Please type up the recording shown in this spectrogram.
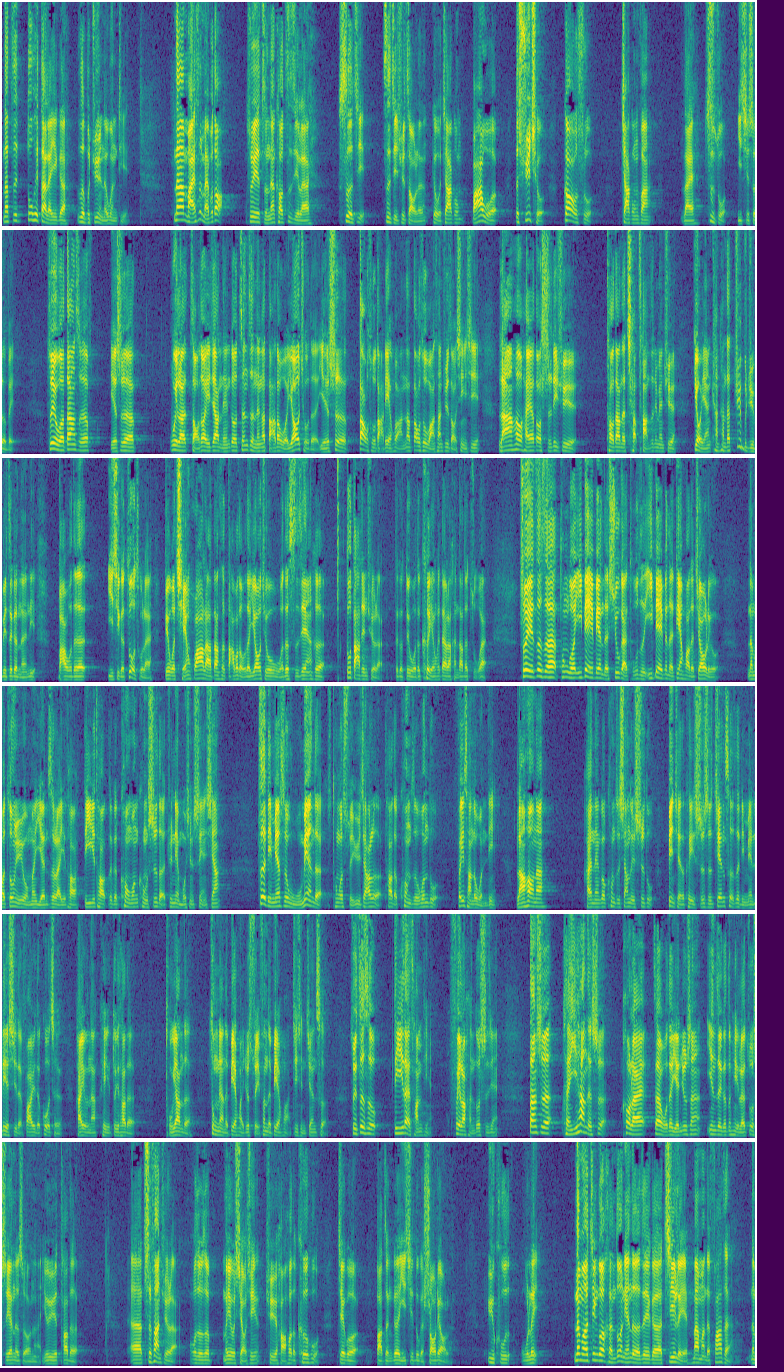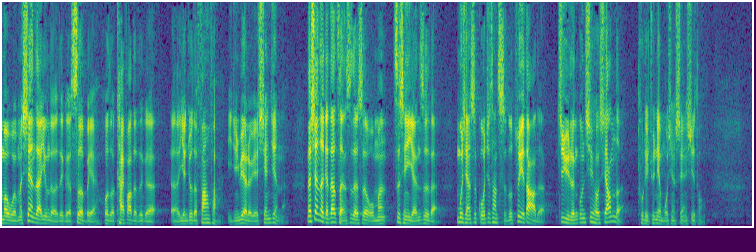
那这都会带来一个热不均匀的问题。那买是买不到，所以只能靠自己来设计，自己去找人给我加工，把我的需求告诉加工方，来制作仪器设备。所以我当时也是为了找到一家能够真正能够达到我要求的，也是到处打电话，那到处网上去找信息，然后还要到实地去到他的厂厂子里面去调研，看看他具不具备这个能力，把我的仪器给做出来。比如我钱花了，但是达不到我的要求，我的时间和都搭进去了，这个对我的科研会带来很大的阻碍。所以这是通过一遍一遍的修改图纸，一遍一遍的电话的交流，那么终于我们研制了一套第一套这个控温控湿的军列模型试验箱。这里面是五面的，通过水域加热，它的控制温度非常的稳定。然后呢，还能够控制相对湿度，并且可以实时监测这里面裂隙的发育的过程。还有呢，可以对它的土样的重量的变化，就水分的变化进行监测。所以这是第一代产品，费了很多时间。但是很遗憾的是，后来在我的研究生用这个东西来做实验的时候呢，由于它的呃吃饭去了。或者说没有小心去好好的呵护，结果把整个仪器都给烧掉了，欲哭无泪。那么经过很多年的这个积累，慢慢的发展，那么我们现在用的这个设备或者开发的这个呃研究的方法已经越来越先进了。那现在给大家展示的是我们自行研制的，目前是国际上尺度最大的基于人工气候箱的土体军列模型试验系统。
